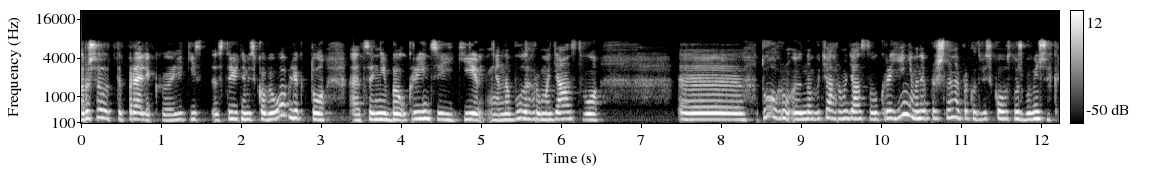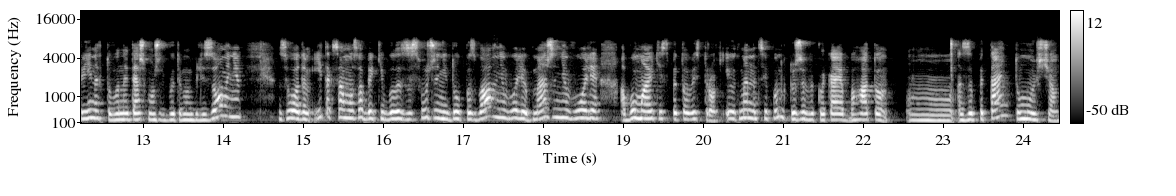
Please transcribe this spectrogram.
розширити перелік, е, які стають на військовий облік, то е, це ніби українці, які набули громадянство. Е, до набуття громадянства в Україні вони прийшли, наприклад, військову службу в інших країнах, то вони теж можуть бути мобілізовані згодом. І так само особи, які були засуджені до позбавлення волі, обмеження волі або мають іспитовий строк. І от мене цей пункт дуже викликає багато запитань, тому що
